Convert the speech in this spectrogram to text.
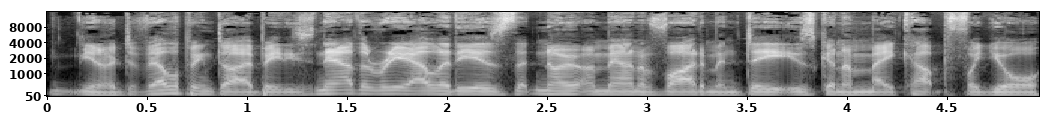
you know, developing diabetes. Now the reality is that no amount of vitamin D is going to make up for your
